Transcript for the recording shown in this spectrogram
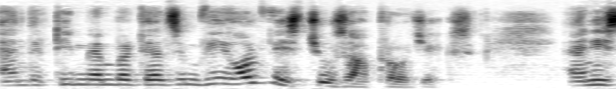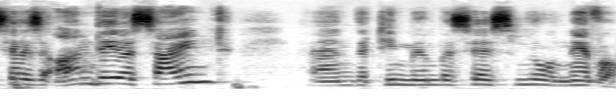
And the team member tells him, we always choose our projects. And he says, aren't they assigned? And the team member says, no, never.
